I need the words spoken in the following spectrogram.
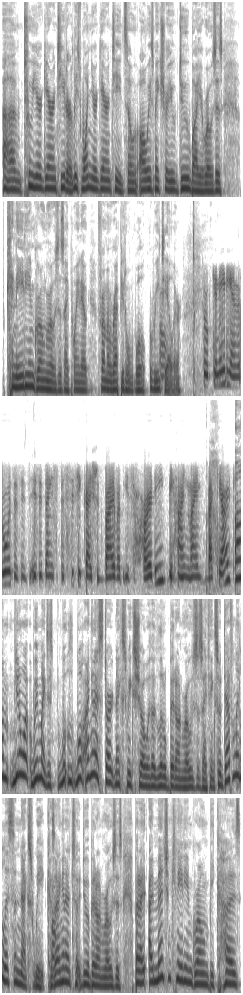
um, two year guaranteed, or at least one year guaranteed. So always make sure you do buy your roses, Canadian grown roses. I point out from a reputable retailer. So Canadian roses, is, is it any specific I should buy that is hardy behind my backyard? Um, you know what? We might just. Well, well I'm going to start next week's show with a little bit on roses. I think so. Definitely listen next week because I'm going to do a bit on roses. But I, I mentioned Canadian grown because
